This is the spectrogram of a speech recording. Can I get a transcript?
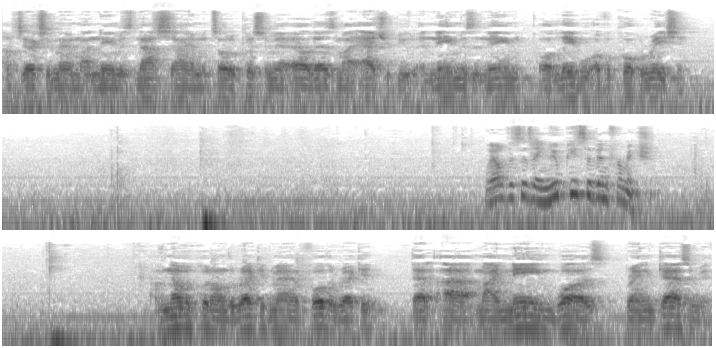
Objection, ma'am. My name is not Cheyenne Matoto Kushimir L. That is my attribute. A name is a name or label of a corporation. Well, this is a new piece of information. I've never put on the record, ma'am, for the record, that uh, my name was Brandon Casimir.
